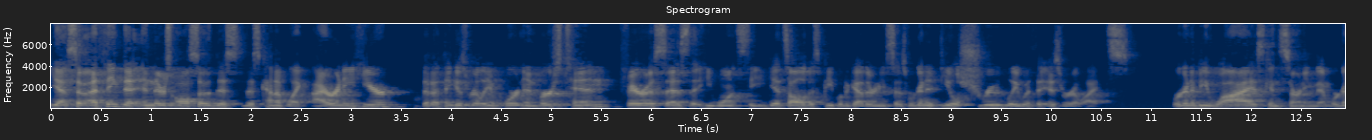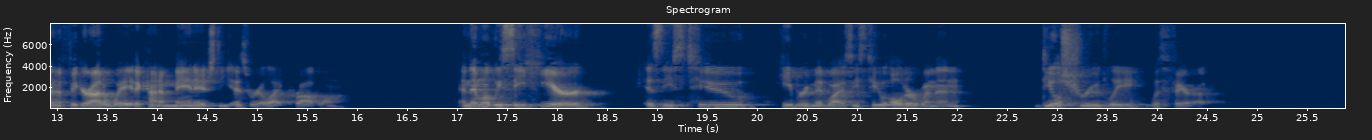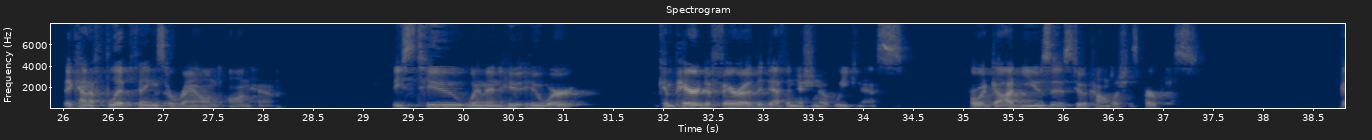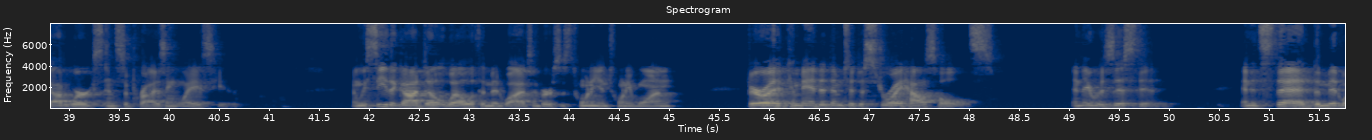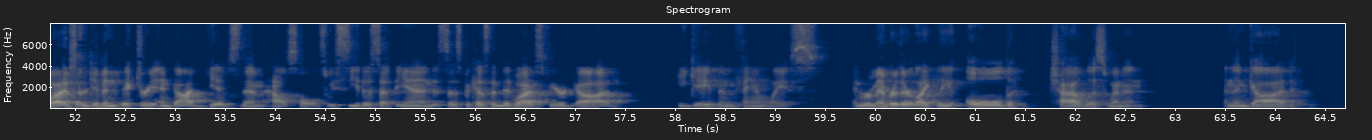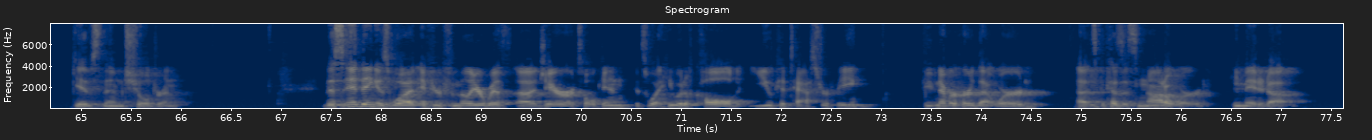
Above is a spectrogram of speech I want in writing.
Yeah, so I think that, and there's also this this kind of like irony here that I think is really important. In verse 10, Pharaoh says that he wants to, he gets all of his people together and he says, We're going to deal shrewdly with the Israelites. We're going to be wise concerning them. We're going to figure out a way to kind of manage the Israelite problem. And then what we see here is these two Hebrew midwives, these two older women, deal shrewdly with Pharaoh. They kind of flip things around on him. These two women who, who were compared to Pharaoh the definition of weakness are what God uses to accomplish his purpose. God works in surprising ways here. And we see that God dealt well with the midwives in verses 20 and 21. Pharaoh had commanded them to destroy households, and they resisted. And instead, the midwives are given victory, and God gives them households. We see this at the end. It says, Because the midwives feared God, he gave them families. And remember, they're likely old, childless women. And then God gives them children. This ending is what, if you're familiar with uh, J.R.R. Tolkien, it's what he would have called eucatastrophe. If you've never heard that word, uh, it's because it's not a word. He made it up.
